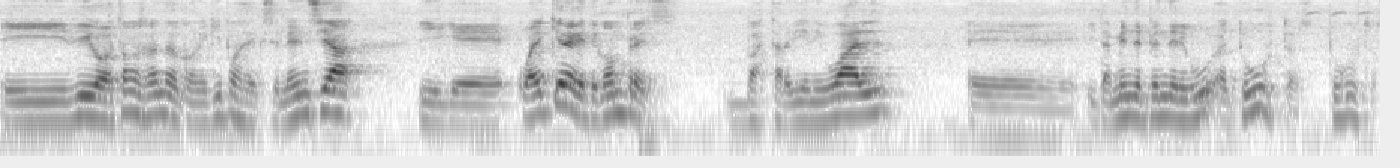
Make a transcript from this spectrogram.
Y digo, estamos hablando con equipos de excelencia y que cualquiera que te compres va a estar bien igual. eh, y también depende de tus gustos, tus gustos.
